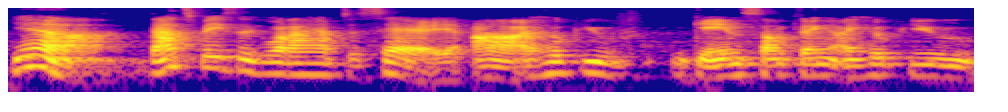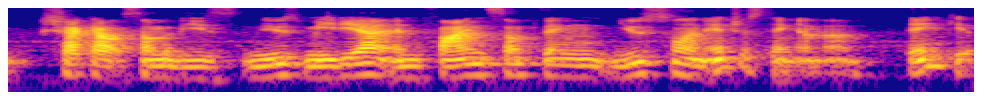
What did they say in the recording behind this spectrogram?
yeah, that's basically what I have to say. Uh, I hope you've gained something. I hope you check out some of these news media and find something useful and interesting in them. Thank you.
